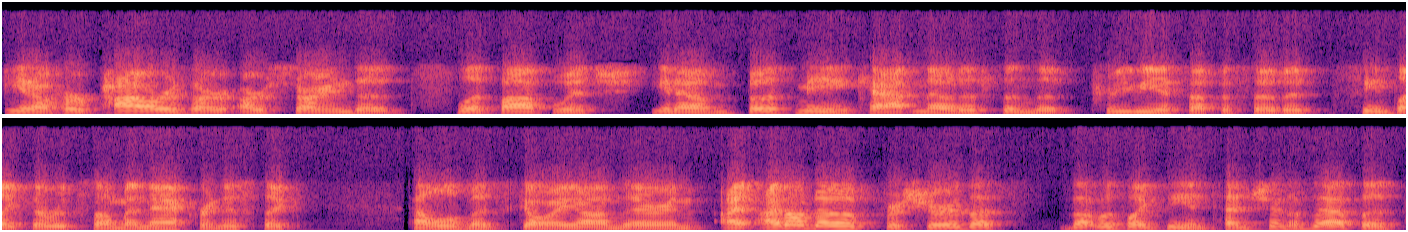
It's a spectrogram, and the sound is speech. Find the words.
you know, her powers are, are starting to slip up, which you know both me and Kat noticed in the previous episode. It seemed like there was some anachronistic elements going on there, and I, I don't know if for sure that's that was like the intention of that, but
